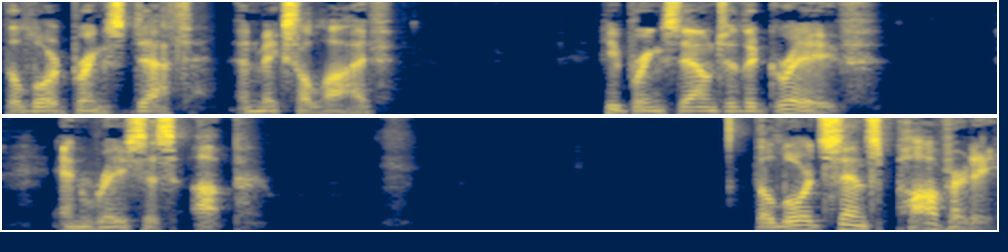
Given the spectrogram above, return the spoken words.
The Lord brings death and makes alive. He brings down to the grave and raises up. The Lord sends poverty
